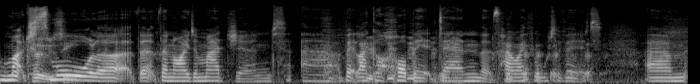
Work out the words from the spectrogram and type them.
much Cosy. smaller than, than I'd imagined, uh, a bit like a hobbit den. That's how I thought of it. Um,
